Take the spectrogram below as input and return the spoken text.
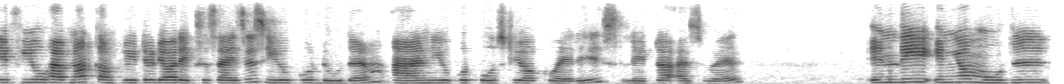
If you have not completed your exercises, you could do them and you could post your queries later as well in the in your Moodle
